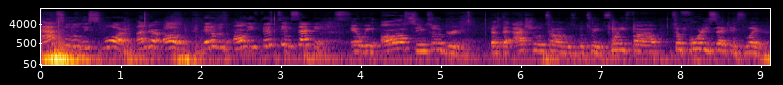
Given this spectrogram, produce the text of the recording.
absolutely swore under oath that it was only 15 seconds. And we all seem to agree that the actual time was between 25 to 40 seconds later.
